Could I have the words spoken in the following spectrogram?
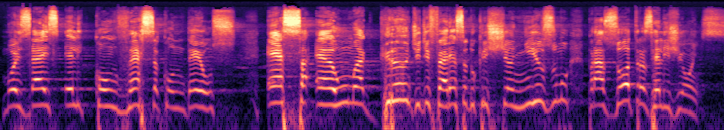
Moisés, ele conversa com Deus. Essa é uma grande diferença do cristianismo para as outras religiões.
